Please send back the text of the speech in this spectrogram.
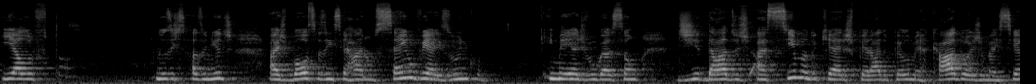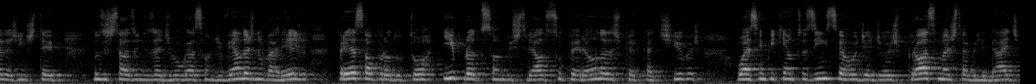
e a Lufthansa. Nos Estados Unidos, as bolsas encerraram sem um viés único em meio à divulgação de dados acima do que era esperado pelo mercado. Hoje, mais cedo, a gente teve nos Estados Unidos a divulgação de vendas no varejo, preço ao produtor e produção industrial superando as expectativas. O S&P 500 encerrou o dia de hoje próximo à estabilidade,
